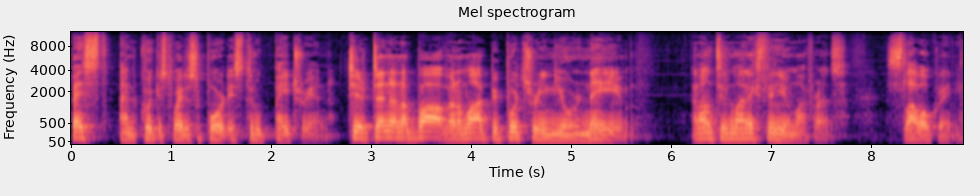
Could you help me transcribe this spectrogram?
best and quickest way to support is through Patreon. Tier 10 and above and I might be butchering your name. And until my next video, my friends, Slava Ukraini.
